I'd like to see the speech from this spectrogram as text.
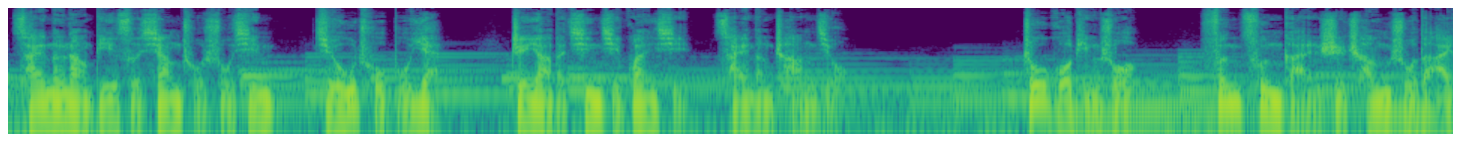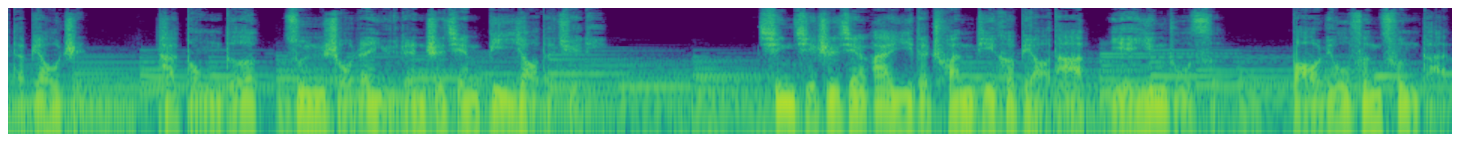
才能让彼此相处舒心、久处不厌，这样的亲戚关系才能长久。周国平说：“分寸感是成熟的爱的标志。”他懂得遵守人与人之间必要的距离，亲戚之间爱意的传递和表达也应如此，保留分寸感。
